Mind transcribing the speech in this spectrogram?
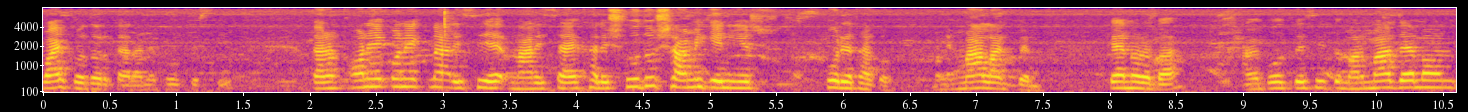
ওয়াইফও দরকার আমি বলতেছি। কারণ অনেক অনেক নারী সে- নারী চায় খালি শুধু স্বামীকে নিয়ে পড়ে থাকো মানে মা লাগবেন কেন রে বা? আমি বলতেছি তোমার মা যেমন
